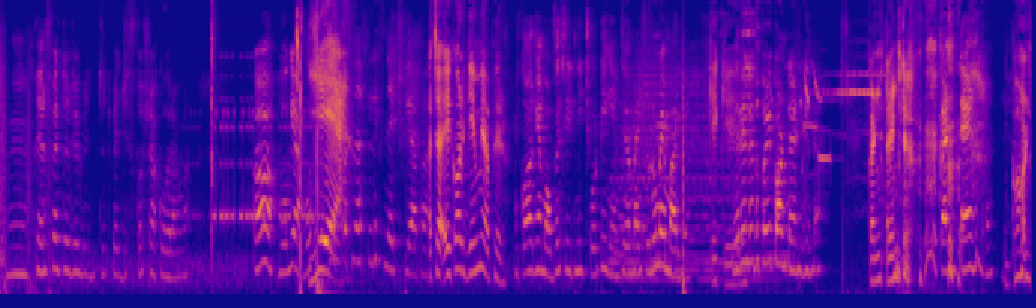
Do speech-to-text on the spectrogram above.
हम्म, फिर फिर तुझे तुझ पे जिसको शक हो रहा होगा। आ हो गया वो Yeah. उसने असली स्नेच किया था। अच्छा एक और गेम या फिर? एक और गेम ऑब्वियसली इतनी छोटी गेम थी और मैं शुरू में मार गया। के के मेरे लिए तो कोई कंटेंट नहीं था content content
